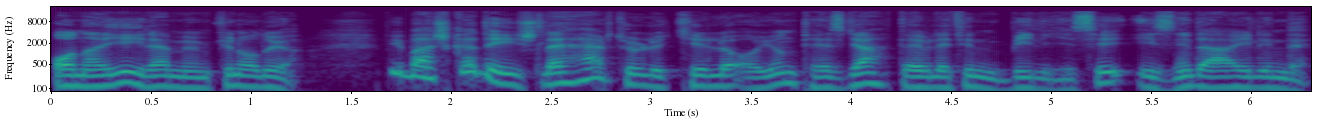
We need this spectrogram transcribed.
onayıyla mümkün oluyor. Bir başka deyişle her türlü kirli oyun tezgah devletin bilgisi izni dahilinde.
